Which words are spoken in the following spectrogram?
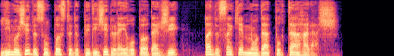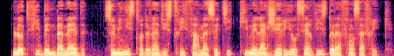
Limogé de son poste de PDG de l'aéroport d'Alger, pas de cinquième mandat pour Tahar Alash. Lotfi Ben Bamed, ce ministre de l'industrie pharmaceutique qui met l'Algérie au service de la France-Afrique.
